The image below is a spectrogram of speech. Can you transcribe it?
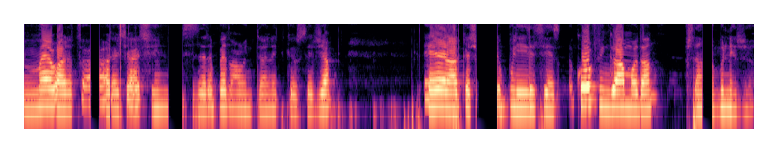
Merhaba arkadaşlar. Şimdi sizlere bedava internet göstereceğim. Eğer arkadaşlar bu izlediyseniz Config almadan sen bu ne yazıyor?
